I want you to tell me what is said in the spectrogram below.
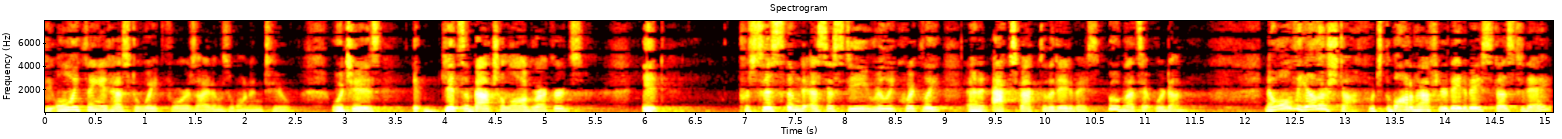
the only thing it has to wait for is items one and two, which is it gets a batch of log records, it persists them to SSD really quickly, and it acks back to the database. Boom, that's it, we're done. Now all the other stuff, which the bottom half of your database does today,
